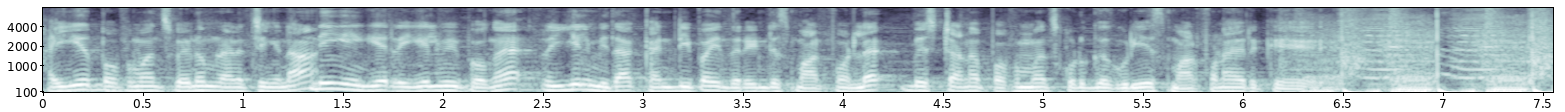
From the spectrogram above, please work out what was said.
ஹையர் பர்ஃபார்மன்ஸ் வேணும்னு நினச்சிங்கன்னா நீங்கள் இங்கே ரியல்மி போங்க. ரியல்மி தான் கண்டிப்பாக இந்த ரெண்டு ஸ்மார்ட் ஃபோனில் பெஸ்ட்டான பர்ஃபார்மன்ஸ் கொடுக்கக்கூடிய ஸ்மார்ட் ஃபோனாக இருக்குது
